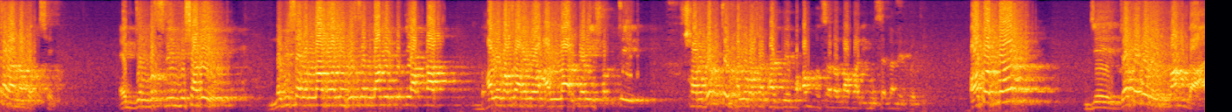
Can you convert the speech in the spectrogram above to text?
ছড়ানো হচ্ছে। একজন মুসলিম হিসাবে নবী সাল্লাল্লাহু আলাইহি ওয়াসাল্লামের প্রতি আপনার ভালোবাসা হলো আল্লাহর পরেই সবচেয়ে সর্বোচ্চ ভালোবাসা থাকবে মোহাম্মদ সাল্লাল্লাহু আলাইহি ওয়াসাল্লামের প্রতি। অতঃপর যে যত বড় ইমানদার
